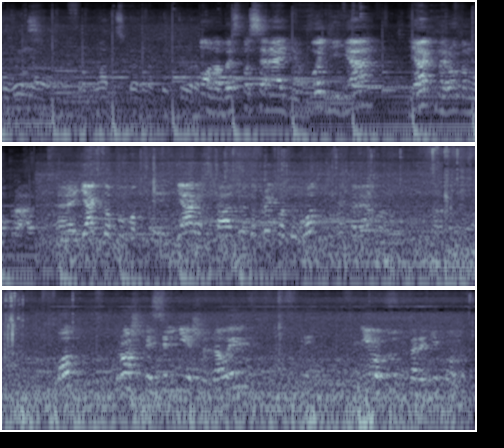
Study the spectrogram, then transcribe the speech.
повинна формуватися певна культура. Безпосередньо водія, як ми робимо правильно. Як допомогти? Я розказую, до прикладу, от ми беремо. От трошки сильніше дали, і отут переді теж.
